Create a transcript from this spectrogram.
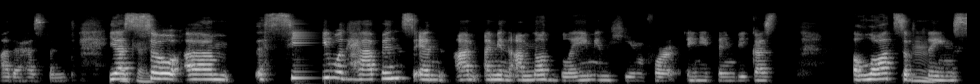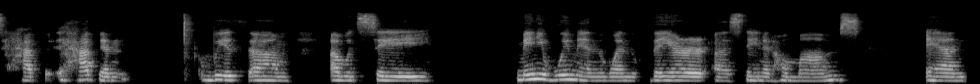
other husband. Yes. Okay. So um, see what happens, and I'm, I mean, I'm not blaming him for anything because lots of Mm. things happen happen with um, I would say many women when they are uh, staying at home moms and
